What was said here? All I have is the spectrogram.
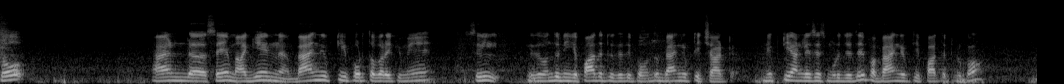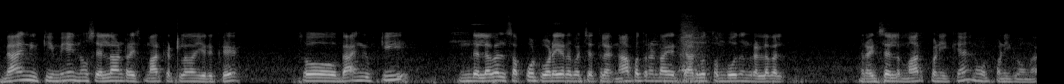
so and same again bank Nifty பொறுத்த வரைக்குமே சில் இது வந்து நீங்கள் பார்த்துட்டு இருக்குது இப்போ வந்து bank Nifty chart Nifty analysis முடிஞ்சது இப்போ பேங்க் நிஃப்டி பார்த்துட்டு இருக்கோம். பேங்க் நிஃப்டியுமே இன்னும் செல் ஆன் ரைஸ் மார்க்கெட்டில் தான் இருக்குது ஸோ பேங்க் நிஃப்டி இந்த லெவல் சப்போர்ட் உடையிற பட்சத்தில் நாற்பத்தி ரெண்டாயிரத்தி அறுபத்தொம்போதுங்கிற லெவல் ரைட் சைடில் மார்க் பண்ணிக்க நோட் பண்ணிக்கோங்க.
